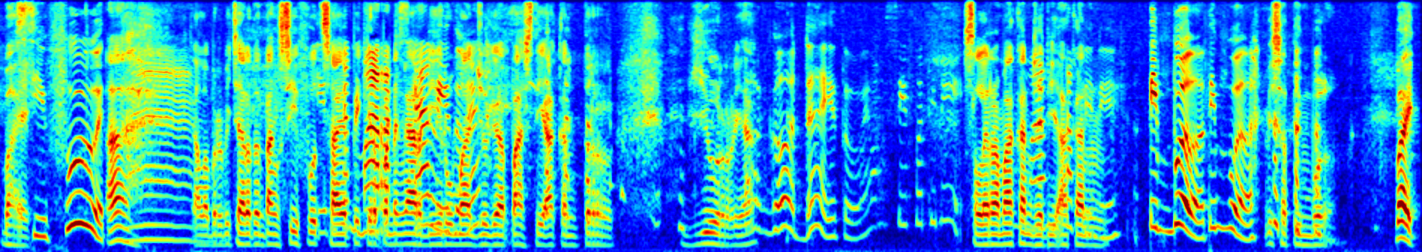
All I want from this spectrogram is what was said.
Baik. Seafood. Ah, Nah. Kalau berbicara tentang seafood, Itu saya kan pikir pendengar di itu rumah kan. juga pasti akan tergiur ya. tergoda itu memang seafood ini Selera makan jadi akan ini. timbul timbul bisa timbul. Baik,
